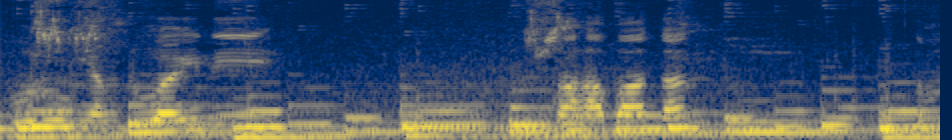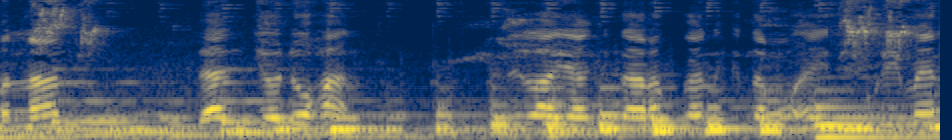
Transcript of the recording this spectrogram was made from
burung yang dua ini sahabatan temenan dan jodohan inilah yang kita harapkan kita mau eksperimen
